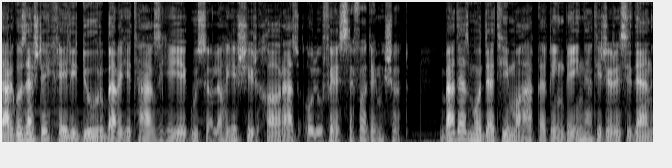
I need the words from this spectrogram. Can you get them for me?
در گذشته خیلی دور برای تغذیه گوساله های شیرخوار از علوفه استفاده می‌شد. بعد از مدتی محققین به این نتیجه رسیدن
